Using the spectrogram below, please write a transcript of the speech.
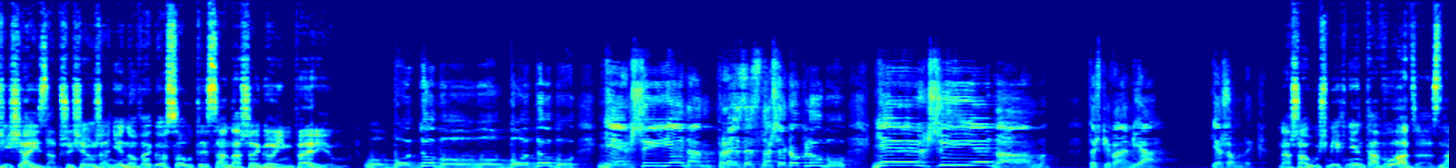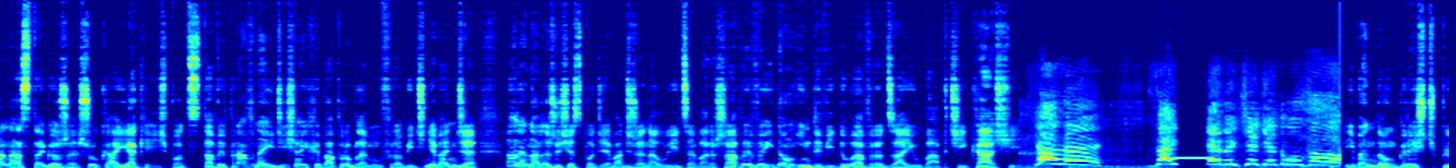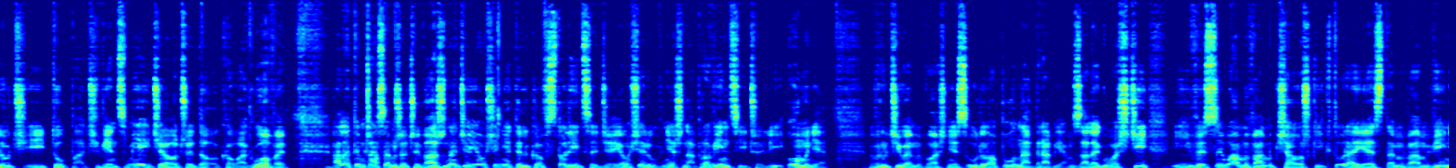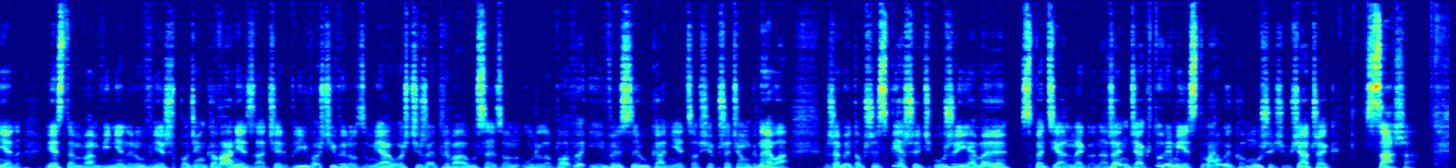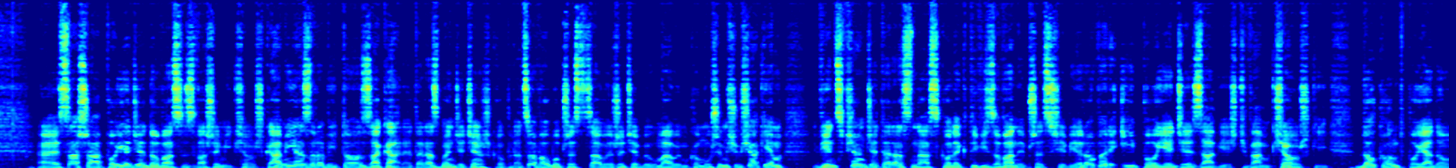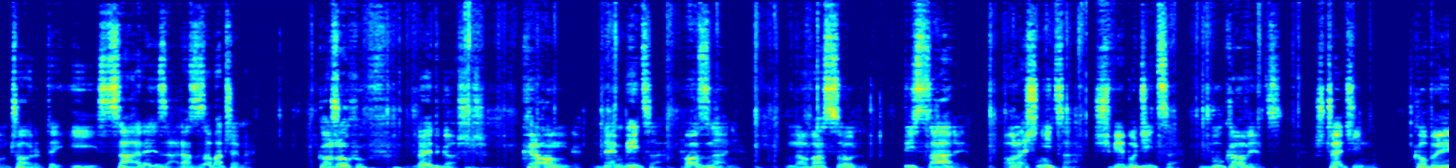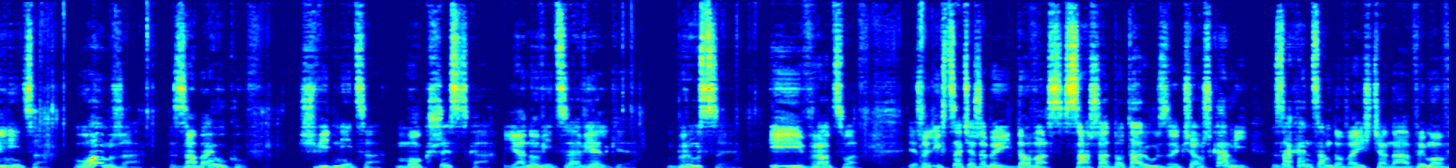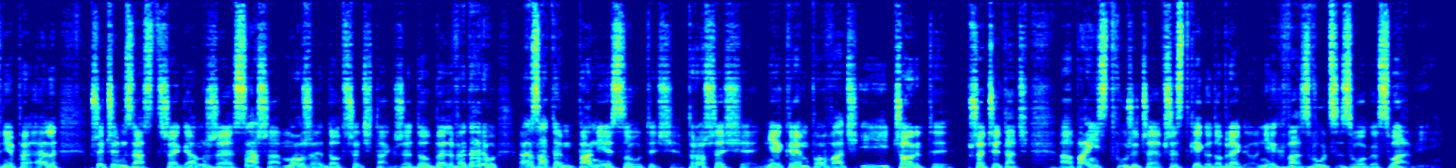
Dzisiaj zaprzysiężenie nowego sołtysa naszego imperium. Łubu-dubu, łubu-dubu, niech żyje nam prezes naszego klubu, niech żyje nam. To śpiewałem ja, Jarząbek. Nasza uśmiechnięta władza, znana z tego, że szuka jakiejś podstawy prawnej, dzisiaj chyba problemów robić nie będzie, ale należy się spodziewać, że na ulice Warszawy wyjdą indywidua w rodzaju babci Kasi Jarek! Zajmiemy cię niedługo! i będą gryźć, pluć i tupać, więc miejcie oczy dookoła głowy. Ale tymczasem rzeczy ważne dzieją się nie tylko w stolicy, dzieją się również na prowincji, czyli u mnie. Wróciłem właśnie z urlopu, nadrabiam zaległości i wysyłam wam książki, które jestem wam winien. Jestem wam winien również podziękowanie za cierpliwość i wyrozumiałość, że trwał sezon urlopowy i wysyłka nieco się przeciągnęła. Żeby to przyspieszyć, użyjemy specjalnego narzędzia, którym jest mały komuszy siusiaczek Sasza. E, Sasza pojedzie do Was z Waszymi książkami, a zrobi to za karę. Teraz będzie ciężko pracował, bo przez całe życie był małym komuszym siusiakiem, więc wsiądzie teraz na skolektywizowany przez siebie rower i pojedzie zawieść Wam książki. Dokąd pojadą czorty i sary, zaraz zobaczymy. Kożuchów, Bydgoszcz, Krąg, Dębica, Poznań, Nowa Sól, Pisary, Oleśnica, Świebodzice, Bukowiec, Szczecin, Kobylnica, Łomża, Zabełków, Świdnica, Mokrzyska, Janowice Wielkie, Brusy i Wrocław. Jeżeli chcecie, żeby i do Was Sasza dotarł z książkami, zachęcam do wejścia na wymownie.pl, przy czym zastrzegam, że Sasza może dotrzeć także do Belwederu, a zatem panie sołtysie, proszę się nie krępować i czorty przeczytać, a państwu życzę wszystkiego dobrego, niech Was wódz złogosławi.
